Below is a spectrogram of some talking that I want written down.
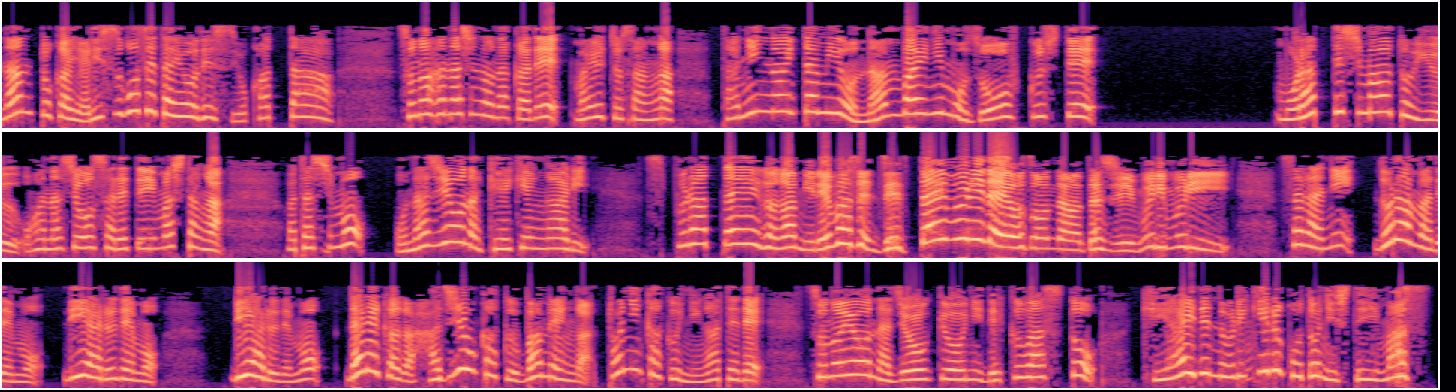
なんとかやり過ごせたようです。よかった。その話の中で、まゆちょさんが他人の痛みを何倍にも増幅して、もらってしまうというお話をされていましたが、私も同じような経験があり、スプラッタ映画が見れません。絶対無理だよ、そんな私。無理無理。さらに、ドラマでも、リアルでも、リアルでも、誰かが恥をかく場面がとにかく苦手で、そのような状況に出くわすと、気合で乗り切ることにしています。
